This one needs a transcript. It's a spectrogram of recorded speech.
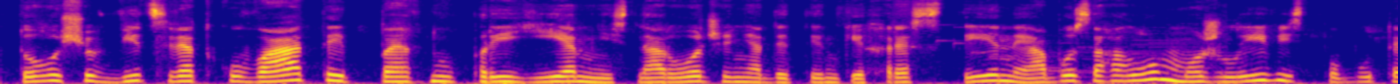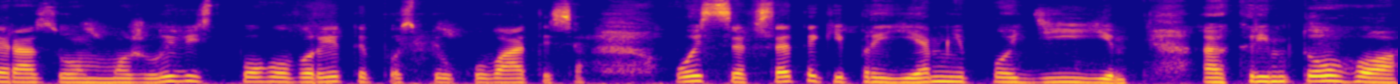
того, щоб відсвяткувати певну приємність народження дитинки, хрестини, або загалом можливість побути разом, можливість поговорити, поспілкуватися. Ось це все таки приємні події. Е, Крім того,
